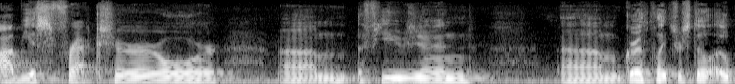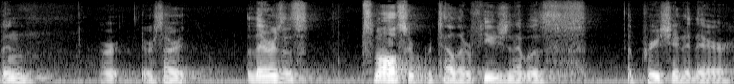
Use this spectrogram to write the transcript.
obvious fracture or um, effusion. Um, growth plates were still open, or, or, sorry, there was a small suprapatellar effusion that was appreciated there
